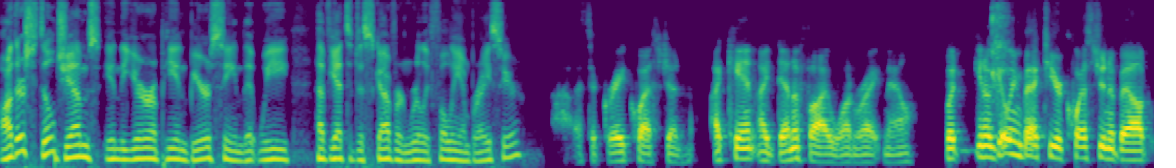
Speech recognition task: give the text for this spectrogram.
are there still gems in the European beer scene that we have yet to discover and really fully embrace here? That's a great question. I can't identify one right now. But you know, going back to your question about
